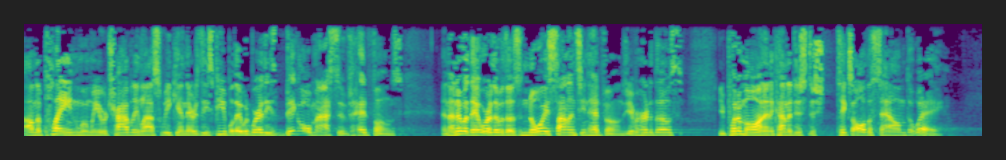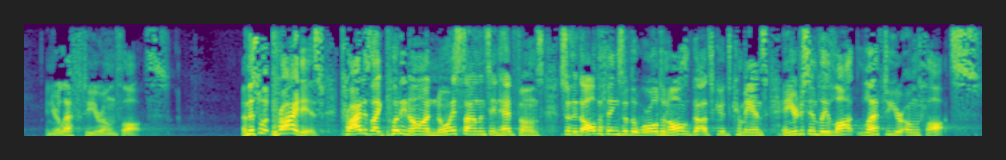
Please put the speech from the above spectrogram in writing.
on the plane when we were traveling last weekend, there was these people, they would wear these big old massive headphones. And I know what they were. They were those noise silencing headphones. You ever heard of those? You put them on and it kind of just, just takes all the sound away. And you're left to your own thoughts. And this is what pride is. Pride is like putting on noise silencing headphones so that all the things of the world and all God's good commands, and you're just simply left to your own thoughts.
